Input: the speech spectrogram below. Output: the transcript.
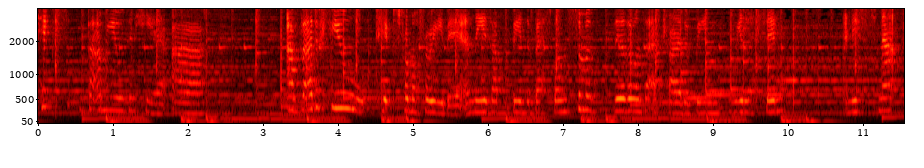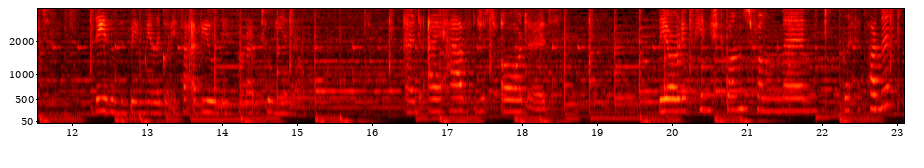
Tips that I'm using here are I've had a few tips from off of eBay and these have been the best ones. Some of the other ones that I've tried have been really thin and they snapped. These ones have been really good. In fact, I've used these for about two years now. And I have just ordered the already pinched ones from um, Glitter Planet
